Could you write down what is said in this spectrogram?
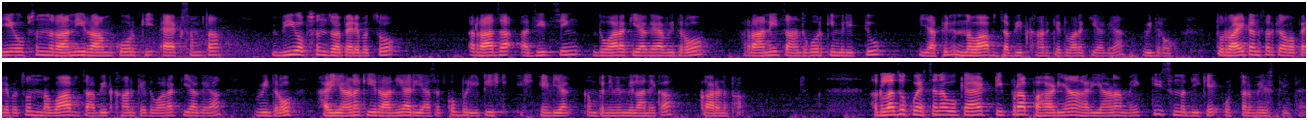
ए ऑप्शन रानी रामकोर की अक्षमता बी ऑप्शन जो है प्यारे बच्चों, राजा अजीत सिंह द्वारा किया गया विद्रोह, रानी चांदगौर की मृत्यु या फिर नवाब जाबिद खान के द्वारा किया गया विद्रोह। तो राइट आंसर क्या होगा प्यारे बच्चों? नवाब जाबिद खान के द्वारा किया गया विद्रोह। हरियाणा की रानिया रियासत को ब्रिटिश इंडिया कंपनी में मिलाने का कारण था। अगला जो क्वेश्चन है वो क्या है? टिपरा पहाड़ियाँ हरियाणा में किस नदी के उत्तर में स्थित है?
